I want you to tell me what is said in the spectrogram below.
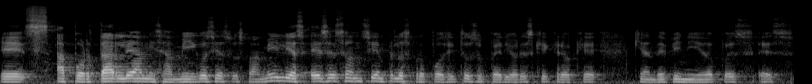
es aportarle a mis amigos y a sus familias. Esos son siempre los propósitos superiores que creo que, que han definido pues eso.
